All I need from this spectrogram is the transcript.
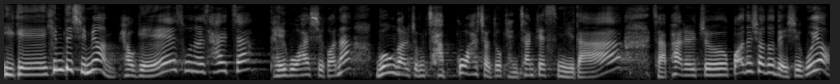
이게 힘드시면 벽에 손을 살짝 대고 하시거나 무언가를 좀 잡고 하셔도 괜찮겠습니다. 자, 팔을 쭉 뻗으셔도 되시고요.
